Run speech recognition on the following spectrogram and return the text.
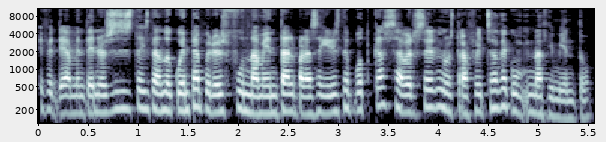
Efectivamente, no sé si estáis dando cuenta, pero es fundamental para seguir este podcast saberse nuestra fecha de nacimiento.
